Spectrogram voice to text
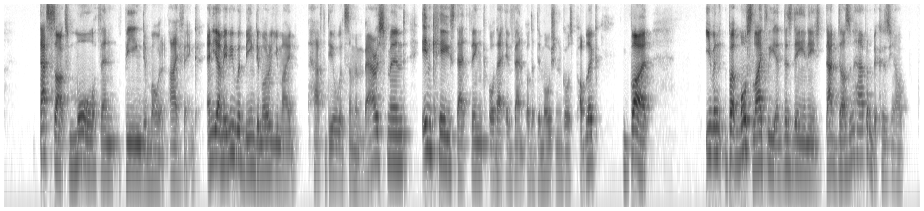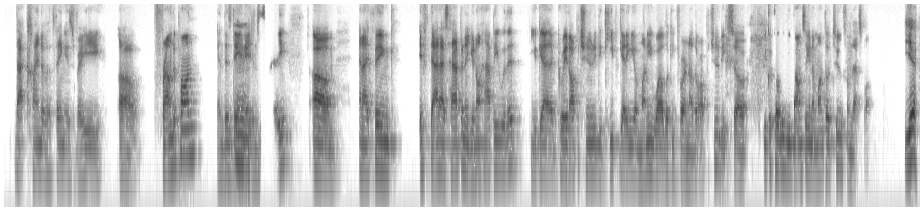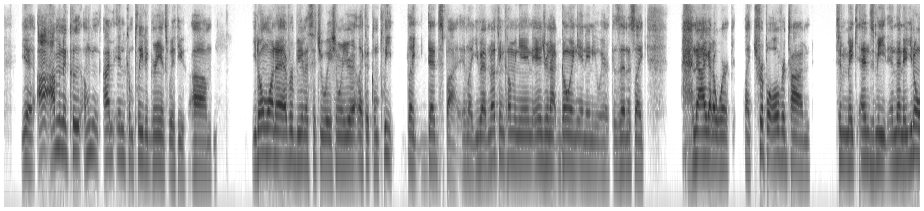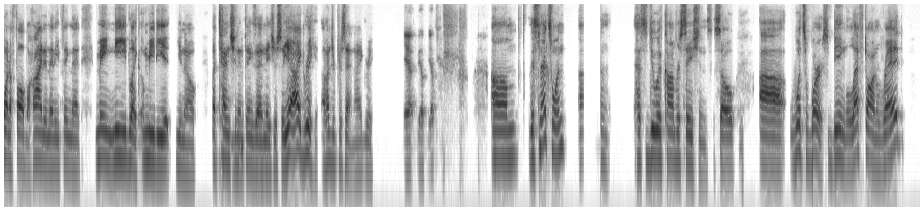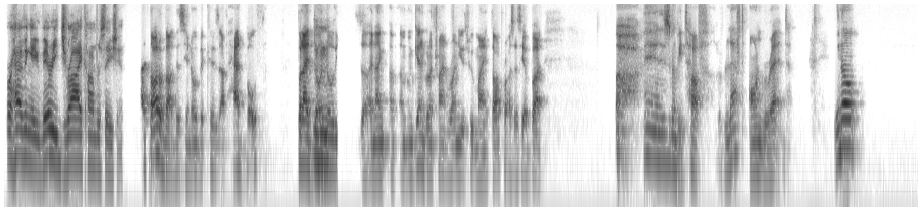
that sucks more than being demoted, I think. And yeah, maybe with being demoted, you might have to deal with some embarrassment in case that thing or that event or the demotion goes public. But even, but most likely at this day and age, that doesn't happen because, you know, that kind of a thing is very uh, frowned upon in this day mm. and age in society. Um, and I think if that has happened and you're not happy with it, you get a great opportunity to keep getting your money while looking for another opportunity. So you could totally be bouncing in a month or two from that spot. Yeah, yeah, I, am in a, I'm I'm in complete agreement with you. Um, you don't want to ever be in a situation where you're at like a complete like dead spot and like you have nothing coming in and you're not going in anywhere because then it's like now I got to work like triple overtime to make ends meet and then you don't want to fall behind in anything that may need like immediate you know attention and things of that nature. So yeah i agree 100% i agree. Yep yep yep. Um this next one uh, has to do with conversations. So uh what's worse being left on read or having a very dry conversation? I thought about this you know because i've had both but i don't mm-hmm. know the uh, and I, I'm again going to try and run you through my thought process here, but oh man, this is going to be tough. Left on read. You know,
